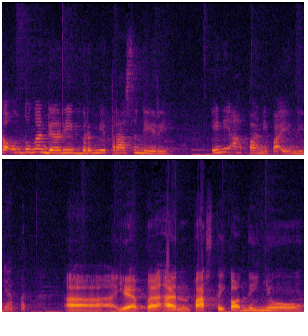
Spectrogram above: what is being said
keuntungan dari bermitra sendiri, ini apa nih Pak yang didapat? Uh, ya bahan pasti kontinu,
